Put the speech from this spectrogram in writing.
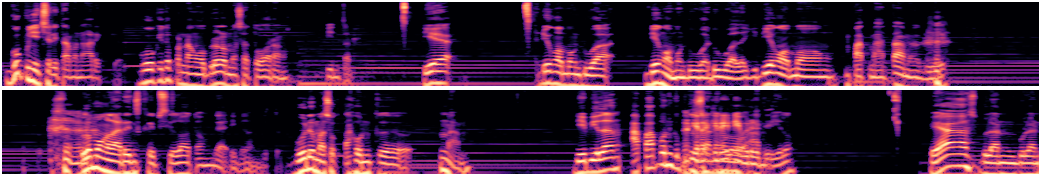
gue punya cerita menarik. ya. Gue kita pernah ngobrol sama satu orang pinter. Dia dia ngomong dua dia ngomong dua-dua lagi. Dia ngomong empat mata sama gue. lo mau ngelarin skripsi lo atau enggak dia bilang gitu gue udah masuk tahun ke 6 dia bilang apa pun keputusan yang lo berarti? ambil ya sebulan-bulan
